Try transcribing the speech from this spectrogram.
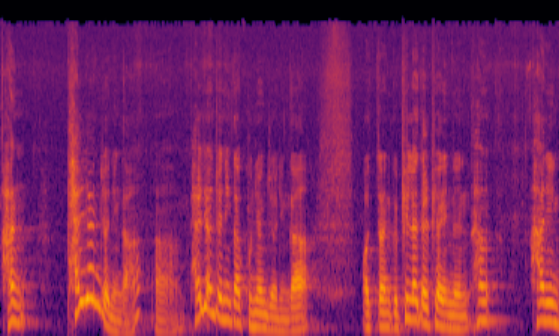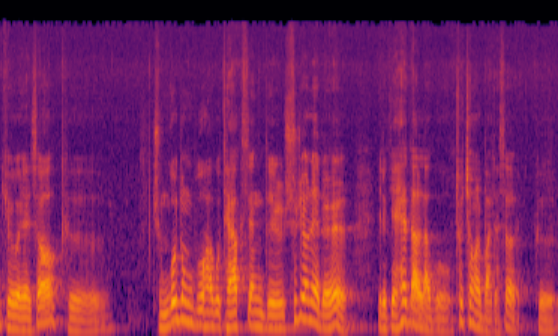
한 8년 전인가, 아, 8년 전인가 9년 전인가 어떤 그 필라델피아에 있는 한, 한인 교회에서 그 중고등부하고 대학생들 수련회를 이렇게 해달라고 초청을 받아서 그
